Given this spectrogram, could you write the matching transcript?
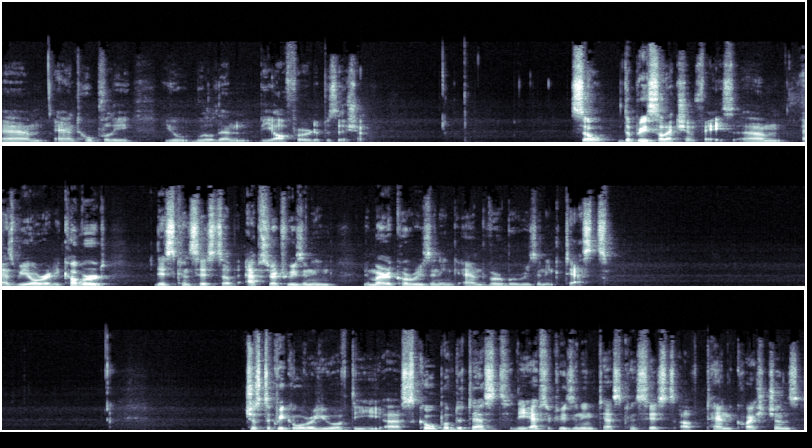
um, and hopefully you will then be offered a position. So, the pre-selection phase. Um, as we already covered, this consists of abstract reasoning, numerical reasoning, and verbal reasoning tests. Just a quick overview of the uh, scope of the test. The abstract reasoning test consists of 10 questions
